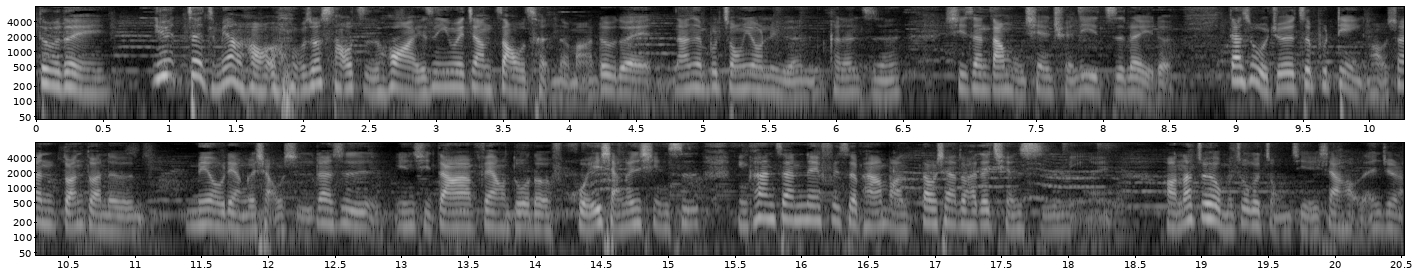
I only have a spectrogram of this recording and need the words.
对不对？因为再怎么样好，我说少子化也是因为这样造成的嘛，对不对？男人不中用，女人可能只能牺牲当母亲的权利之类的。但是我觉得这部电影哈，虽然短短的没有两个小时，但是引起大家非常多的回响跟省思。你看，在 Netflix 的排行榜到现在都还在前十名哎。好，那最后我们做个总结一下，好了，Angela。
